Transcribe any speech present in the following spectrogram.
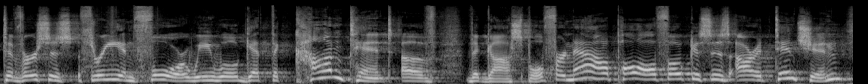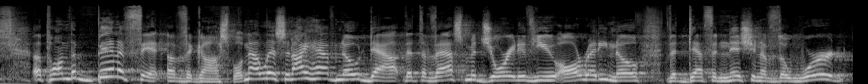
to verses 3 and 4, we will get the content of the gospel. For now, Paul focuses our attention upon the benefit of the gospel. Now, listen, I have no doubt that the vast majority of you already know the definition of the word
